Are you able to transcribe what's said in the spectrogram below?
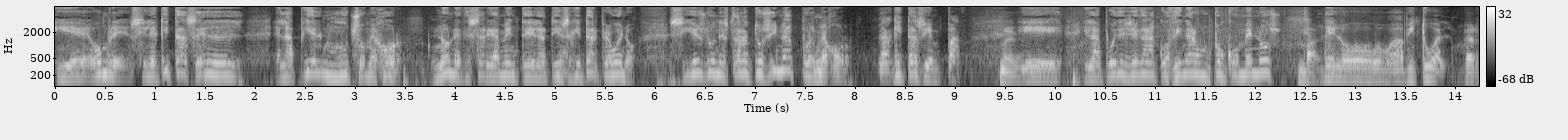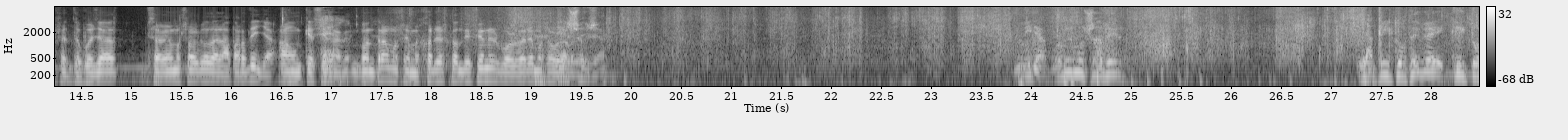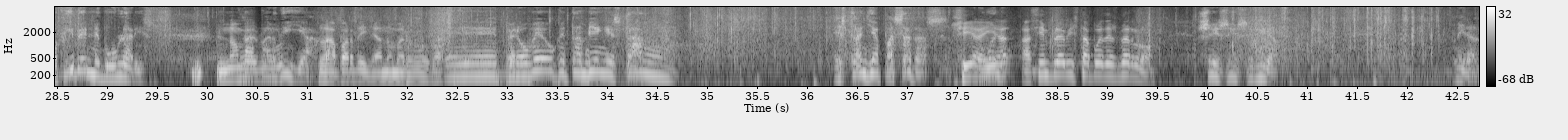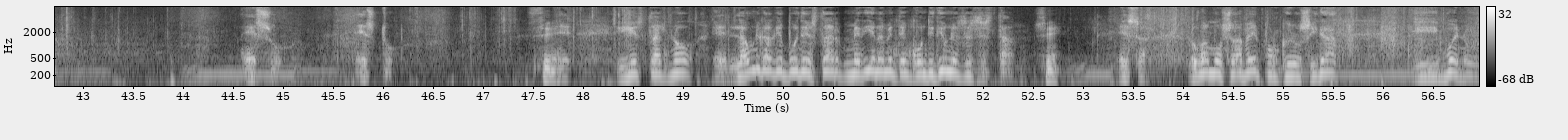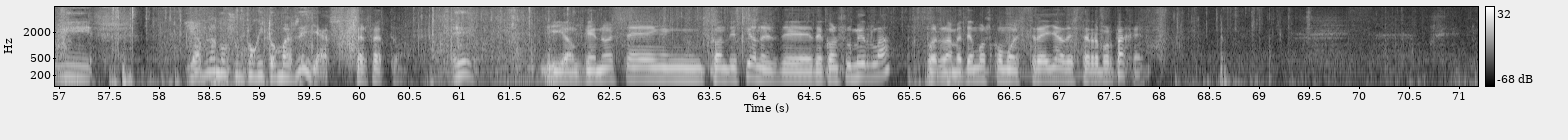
y, eh, hombre, si le quitas el, la piel, mucho mejor. No necesariamente la tienes que quitar, pero bueno, si es donde está la toxina, pues mejor. La quitas y en paz. Y, y la puedes llegar a cocinar un poco menos Vale. de lo habitual. Perfecto, pues ya sabemos algo de la pardilla. Aunque si Eh. la encontramos en mejores condiciones, volveremos a hablar Eso de es. ella. Mira, volvemos a ver la Clitocibe nebularis. Nombre La pardilla. La pardilla, número vulgar. Eh, pero veo que también están están ya pasadas. Sí, ahí bueno, a, a simple vista puedes verlo. sí, sí, sí, mira. Mira. Eso. Esto. Sí, eh, y estas no. eh, la única que puede estar medianamente en condiciones es esta. sí. Esa. Lo vamos a ver por curiosidad. Y bueno, y, y hablamos un poquito más de ellas. Perfecto. ¿eh? Y aunque no esté en condiciones de, de consumirla, pues la metemos como estrella de este reportaje.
